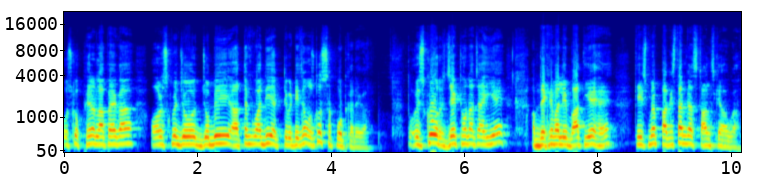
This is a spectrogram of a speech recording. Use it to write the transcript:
उसको फिर लापेगा और उसमें जो जो भी आतंकवादी एक्टिविटीज़ हैं, उसको सपोर्ट करेगा। तो इसको रिजेक्ट होना चाहिए। अब देखने वाली बात यह है कि इसमें पाकिस्तान का स्टांस क्या होगा?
